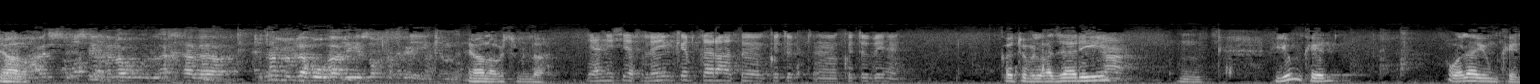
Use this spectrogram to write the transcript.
يلا لو الأخ هذا تتمم له هذه النقطة في يلا بسم الله. يعني شيخ لا يمكن قراءة كتب كتبه. كتب الغزالي؟ نعم. يمكن ولا يمكن.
